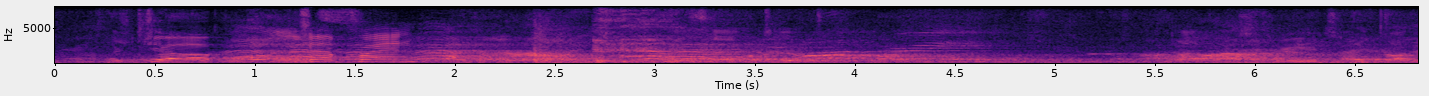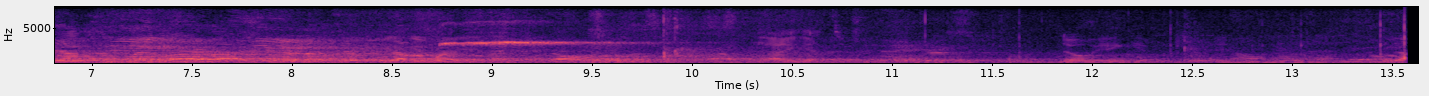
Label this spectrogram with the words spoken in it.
job. What's up, Quinn? Hey, go the other job. The other way. Yeah, I got two. No, he didn't give him two.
